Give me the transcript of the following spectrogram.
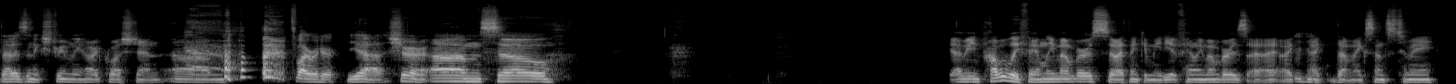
that is an extremely hard question. Um, That's why we're here. Yeah, sure. Um, so, I mean, probably family members. So I think immediate family members. I, I, mm-hmm. I, that makes sense to me.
